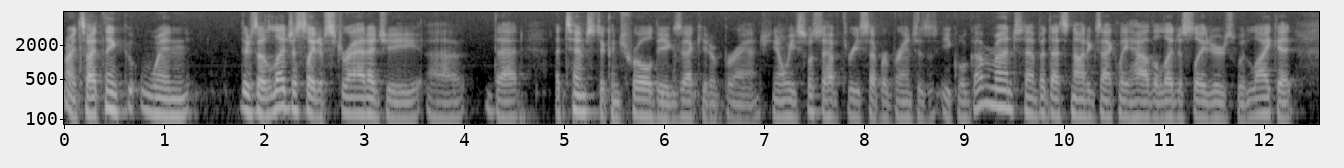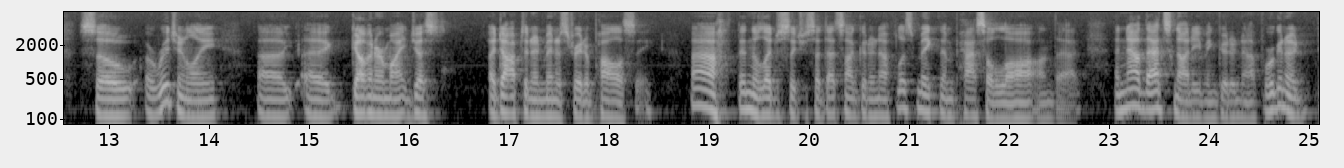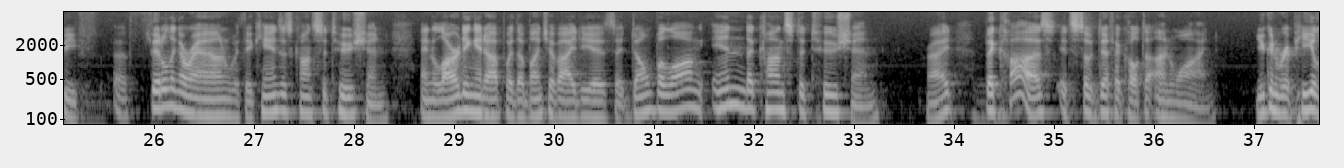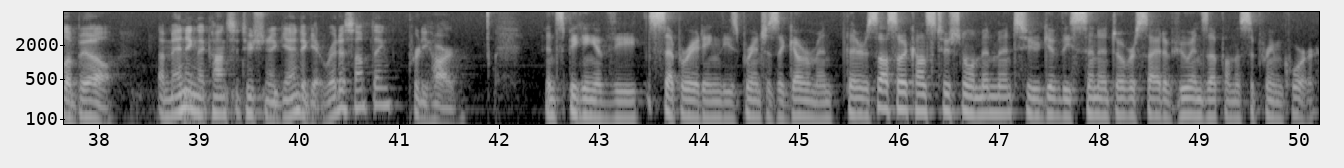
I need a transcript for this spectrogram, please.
All right, so I think when there's a legislative strategy uh, that attempts to control the executive branch. You know, we're supposed to have three separate branches of equal government, uh, but that's not exactly how the legislators would like it. So originally, uh, a governor might just adopt an administrative policy. Ah, then the legislature said that's not good enough. Let's make them pass a law on that. And now that's not even good enough. We're going to be uh, fiddling around with the Kansas Constitution and larding it up with a bunch of ideas that don't belong in the Constitution, right? Because it's so difficult to unwind. You can repeal a bill. Amending the Constitution again to get rid of something, pretty hard. And speaking of the separating these branches of government, there's also a constitutional amendment to give the Senate oversight of who ends up on the Supreme Court.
